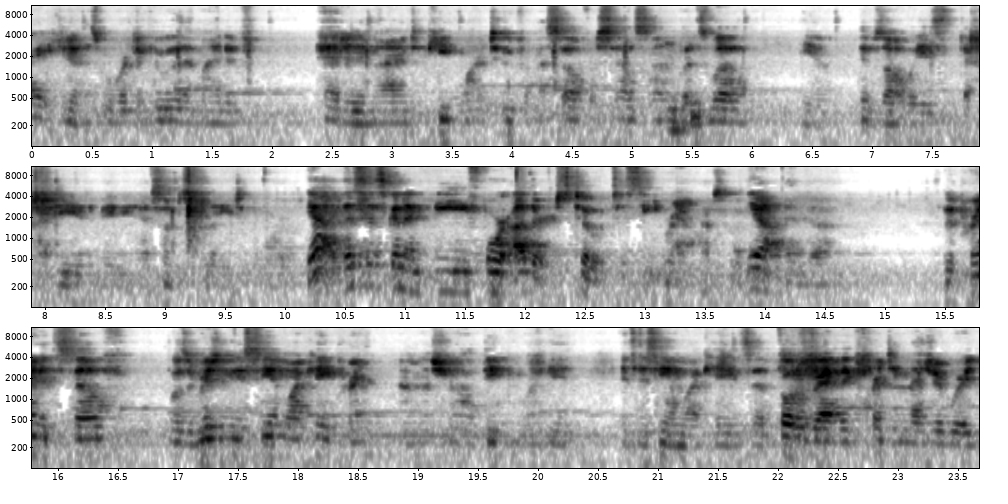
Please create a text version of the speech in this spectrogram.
Right. you know, as we're working through it, I might have had it in mind to keep one or two for myself or sell some, but as well, you know, it was always the idea to maybe have some display to the world. Yeah, this is going to be for others to, to see. Right, absolutely. Yeah. And uh, the print itself was originally a CMYK print. I'm not sure how deep you want to get into CMYK. It's a photographic printing measure where you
